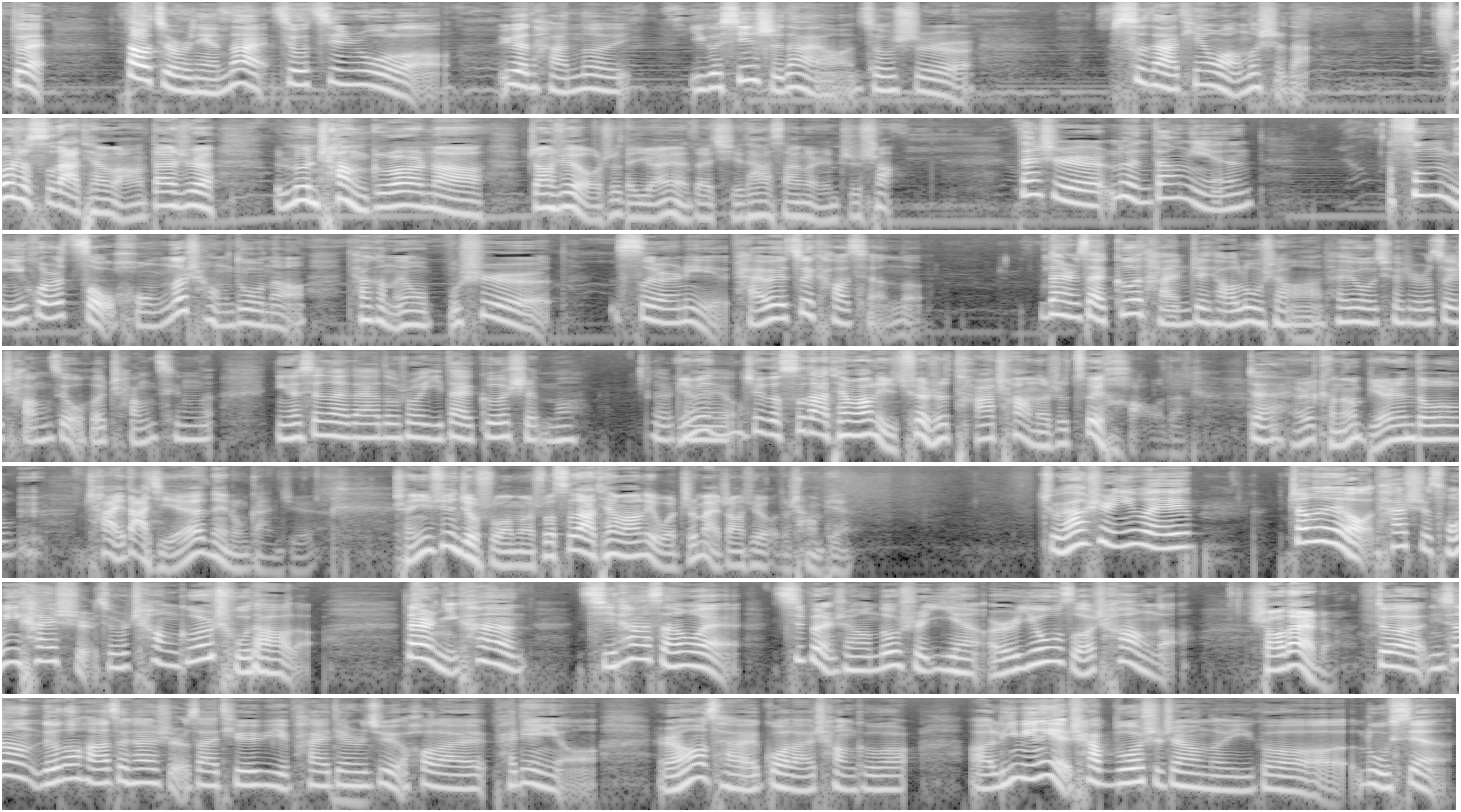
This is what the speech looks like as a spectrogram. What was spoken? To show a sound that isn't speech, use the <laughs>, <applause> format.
对，到九十年代就进入了乐坛的一个新时代啊，就是四大天王的时代。说是四大天王，但是论唱歌呢，张学友是远远在其他三个人之上。但是论当年风靡或者走红的程度呢，他可能又不是四个人里排位最靠前的。但是在歌坛这条路上啊，他又确实是最长久和长青的。你看现在大家都说一代歌神嘛，对，因为这个四大天王里确实他唱的是最好的，对，而可能别人都差一大截那种感觉。陈奕迅就说嘛，说四大天王里我只买张学友的唱片，主要是因为。张学友他是从一开始就是唱歌出道的，但是你看其他三位基本上都是演而优则唱的，捎带着。对你像刘德华最开始在 TVB 拍电视剧，后来拍电影，然后才过来唱歌啊。黎明也差不多是这样的一个路线。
